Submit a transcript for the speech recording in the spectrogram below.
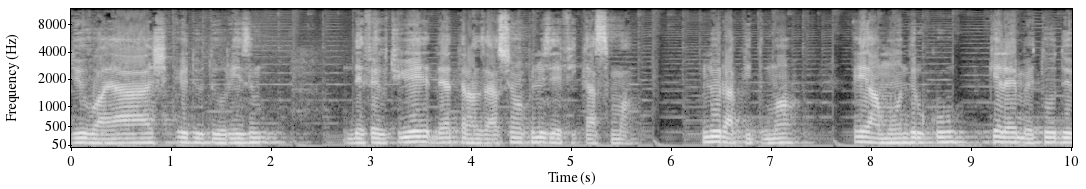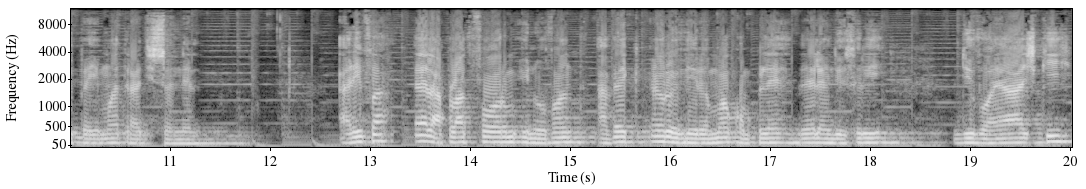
du voyage et du tourisme d'effectuer des transactions plus efficacement, plus rapidement et à moindre coût que les méthodes de paiement traditionnelles. Arriva est la plateforme innovante avec un revirement complet de l'industrie du voyage qui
